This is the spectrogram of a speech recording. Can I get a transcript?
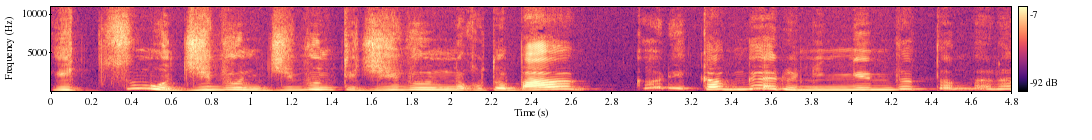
いつも自分自分って自分のことばっかり考える人間だったんだな。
